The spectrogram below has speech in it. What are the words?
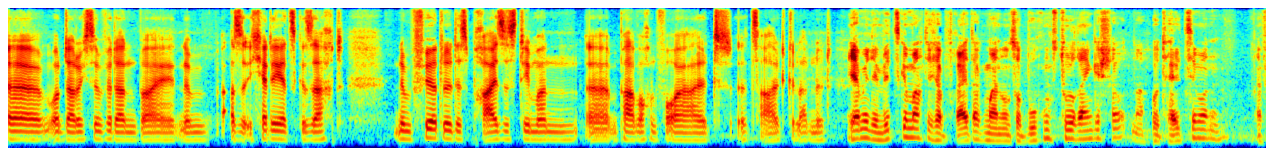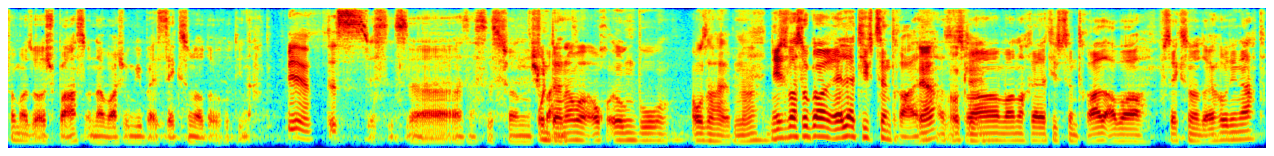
Ähm, und dadurch sind wir dann bei einem, also ich hätte jetzt gesagt, einem Viertel des Preises, den man äh, ein paar Wochen vorher halt äh, zahlt, gelandet. Ich habe mir den Witz gemacht, ich habe Freitag mal in unser Buchungstool reingeschaut, nach Hotelzimmern, einfach mal so aus Spaß und da war ich irgendwie bei 600 Euro die Nacht. Ja, yeah, das, das, ist, äh, das ist schon spannend. Und dann aber auch irgendwo außerhalb, ne? Nee, es war sogar relativ zentral. Ja? Also okay. es war, war noch relativ zentral, aber 600 Euro die Nacht.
